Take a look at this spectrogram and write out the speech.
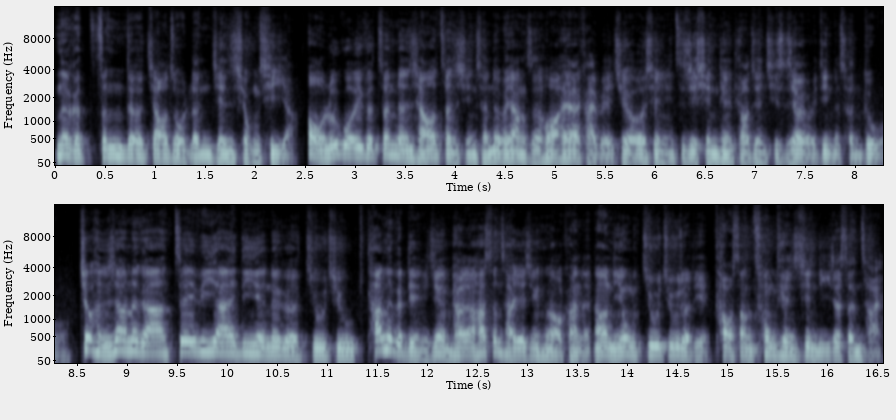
那个真的叫做人间凶器啊！哦，如果一个真人想要整形成那个样子的话，黑爱凯北就，而且你自己先天条件其实要有一定的程度哦，就很像那个啊 JVID 的那个啾啾，他那个脸已经很漂亮，他身材也已经很好看了。然后你用啾啾的脸套上冲田杏梨的身材，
